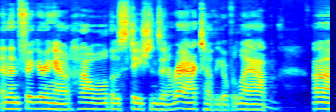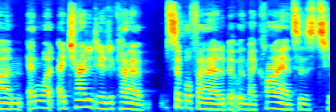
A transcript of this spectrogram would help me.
and then figuring out how all those stations interact how they overlap. Um, and what i try to do to kind of simplify that a bit with my clients is to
